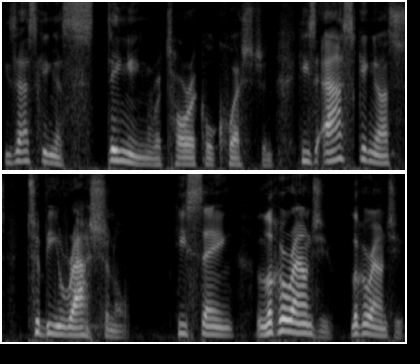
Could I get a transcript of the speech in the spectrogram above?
He's asking a stinging rhetorical question. He's asking us to be rational. He's saying, Look around you, look around you.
